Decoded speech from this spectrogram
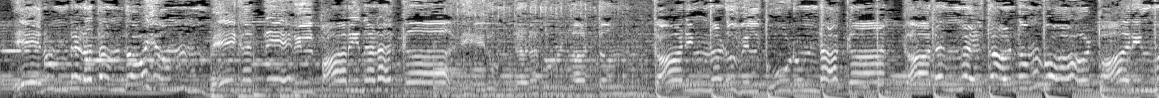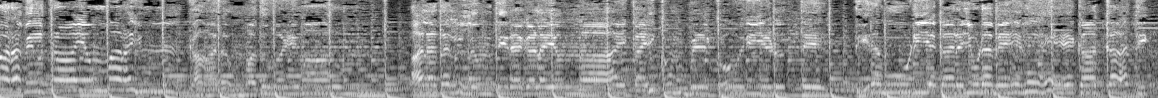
ഏനുണ്ടട തന്തോയം മേഘത്തേരിൽ പാറി നടക്കാൻ ഏനുണ്ടട കാടിൻ നടുവിൽ കൂടുണ്ടാക്കാൻ. കാലങ്ങൾ താണ്ടുമ്പോൾ പാരിൻ മറവിൽ പ്രായം മറയും. കാലം അതുവഴി മാറും. അലതല്ലും തിരകളെയൊന്നായി കൈക്കുമ്പിൾ കോരിയെടുത്ത് തിരമൂടിയ കരയുടെ മേലെ കാക്കാത്തി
